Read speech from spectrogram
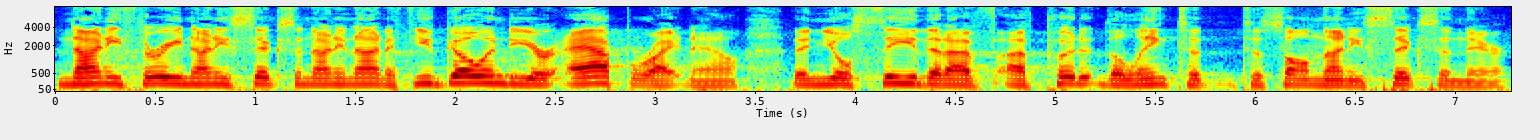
93, 96, and 99. If you go into your app right now, then you'll see that I've, I've put the link to, to Psalm 96 in there.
